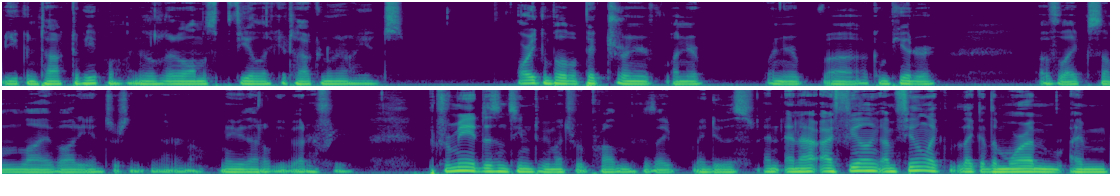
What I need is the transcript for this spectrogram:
you can talk to people, and it'll, it'll almost feel like you're talking to an audience. Or you can pull up a picture on your on your on your uh, computer of like some live audience or something. I don't know. Maybe that'll be better for you. But for me, it doesn't seem to be much of a problem because I, I do this, and and I, I feeling I'm feeling like like the more I'm I'm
